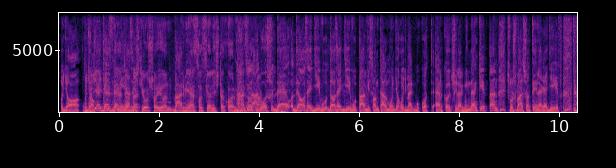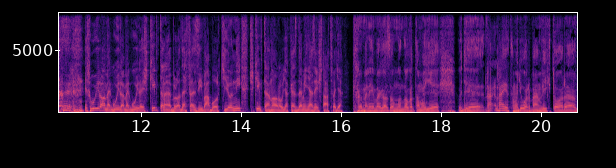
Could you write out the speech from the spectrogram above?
hogy a, hogy, hogy a kezdeményezést... jósoljon bármilyen szocialista kormányzatnak. Hát világos, de de, az egy év, de az egy év után viszont elmondja, hogy megbukott erkölcsileg mindenképpen, és most már csak tényleg egy év. és újra, meg újra, meg újra, és képtelen ebből a defenzívából kijönni, és képtelen arra, hogy a kezdeményezést átvegye. Mert én meg azon gondolkodtam, hogy, hogy rájöttem, hogy Orbán Viktor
